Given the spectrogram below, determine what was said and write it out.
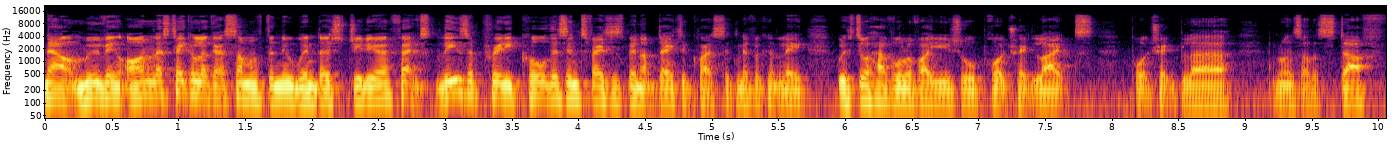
Now, moving on, let's take a look at some of the new Windows Studio effects. These are pretty cool. This interface has been updated quite significantly. We still have all of our usual portrait lights, portrait blur, and all this other stuff.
